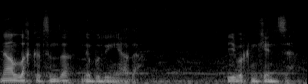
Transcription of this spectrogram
Ne Allah katında ne bu dünyada. İyi bakın kendinize.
